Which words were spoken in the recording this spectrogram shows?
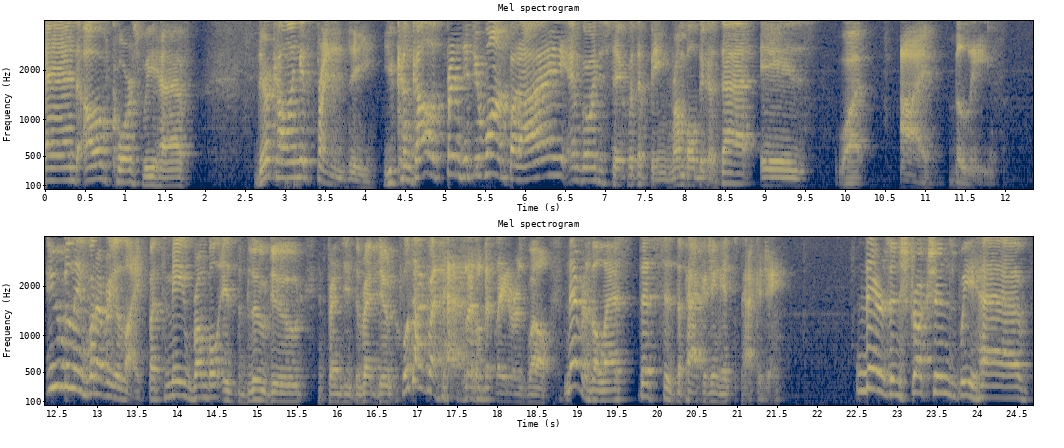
and of course we have, they're calling it Frenzy. You can call it Frenzy if you want, but I am going to stick with it being Rumble because that is what I believe. You believe whatever you like, but to me, Rumble is the blue dude and Frenzy's the red dude. We'll talk about that a little bit later as well. Nevertheless, this is the packaging, it's packaging. There's instructions. We have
